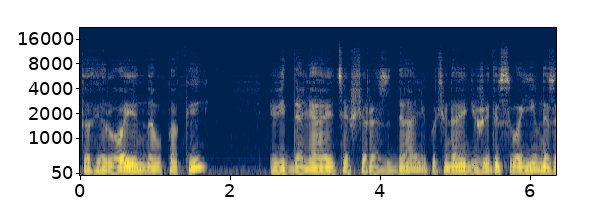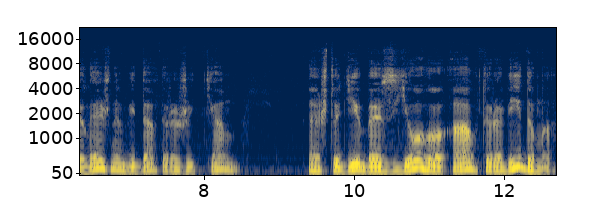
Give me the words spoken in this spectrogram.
то герої, навпаки, віддаляються щораз далі, починають жити своїм незалежним від автора життям, аж тоді без його автора відома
